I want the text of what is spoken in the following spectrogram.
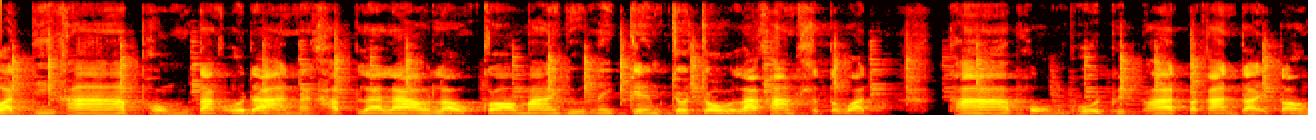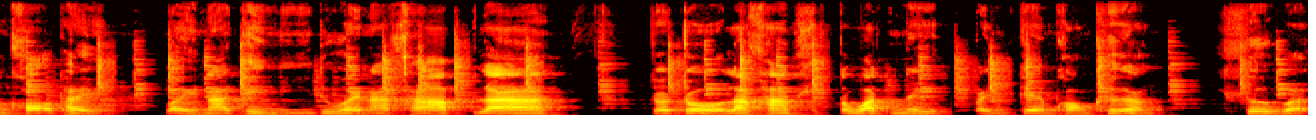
วัสดีครับ ผมตั๊กโอดานนะครับ และแล้วเราก็มาอยู่ในเกมโจโจ้ล่าข้ามศตวรรษ ถ้าผมพูดผิดพลาดประการใดต้องขออภัยไว้นาที่นี้ด้วยนะครับ และโจโจ้ล่าข้ามศตวรรษนี้เป็นเกมของเครื่องซึ่งแบบ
